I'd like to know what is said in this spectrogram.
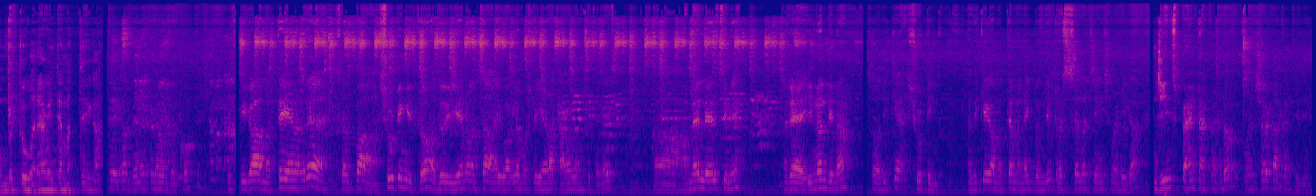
ಒಂಬತ್ತುವರೆ ಆಗೈತೆ ಮತ್ತೆ ಈಗ. ಮತ್ತೆ ಈಗ ಬೇರೆ ಕಡೆ ಹೋಗ್ಬೇಕು. ಈಗ ಮತ್ತೆ ಏನಂದ್ರೆ ಸ್ವಲ್ಪ ಶೂಟಿಂಗ್ ಇತ್ತು. ಅದು ಏನು ಅಂತ ಇವಾಗಲೇ ಮೋಸ್ಟ್ಲಿ ಹೇಳೋಕ್ಕಾಗಲ್ಲ ಅನ್ಸುತ್ತೆ ಗೈಸ್ ಆಮೇಲೆ ಹೇಳ್ತೀನಿ. ಅದೇ ಇನ್ನೊಂದು ದಿನ. ಸೊ ಅದಕ್ಕೆ ಶೂಟಿಂಗ್ ಅದಕ್ಕೆ ಈಗ ಮತ್ತೆ ಮನೆಗೆ ಬಂದು ಡ್ರೆಸ್ ಎಲ್ಲ ಚೇಂಜ್ ಮಾಡಿ ಈಗ. ಜೀನ್ಸ್ ಪ್ಯಾಂಟ್ ಹಾಕೊಂಡು ಒಂದು ಶರ್ಟ್ ಹಾಕತ್ತಿದ್ದೀನಿ.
